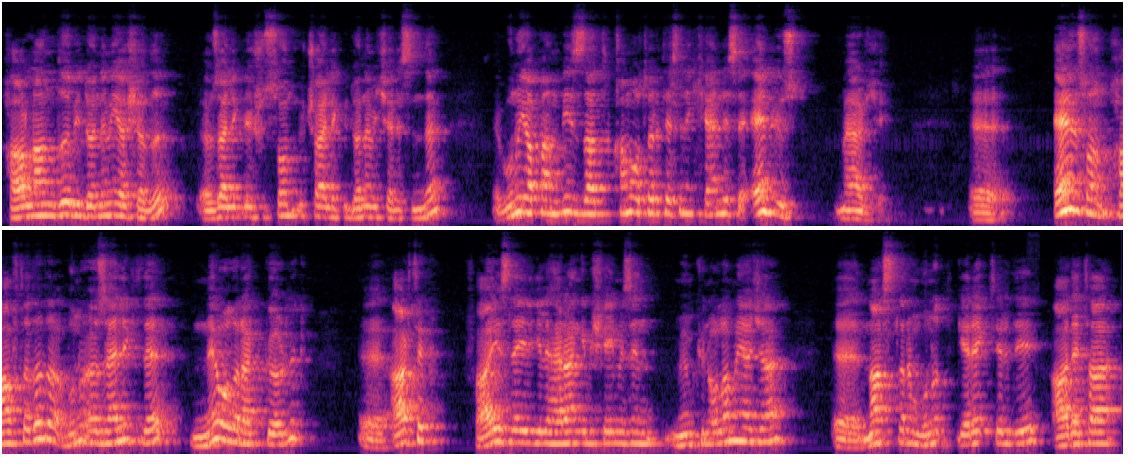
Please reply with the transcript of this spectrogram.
harlandığı bir dönemi yaşadı. Özellikle şu son 3 aylık bir dönem içerisinde. E, bunu yapan bizzat kamu otoritesinin kendisi en üst merci. Ee, en son haftada da bunu özellikle ne olarak gördük? Ee, artık faizle ilgili herhangi bir şeyimizin mümkün olamayacağı, e, NAS'ların bunu gerektirdiği, adeta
